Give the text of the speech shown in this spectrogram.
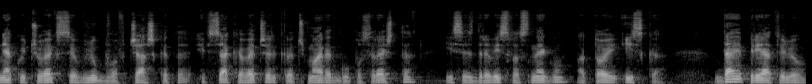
някой човек се влюбва в чашката и всяка вечер кръчмарят го посреща и се здрависва с него, а той иска. Дай, приятелю,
